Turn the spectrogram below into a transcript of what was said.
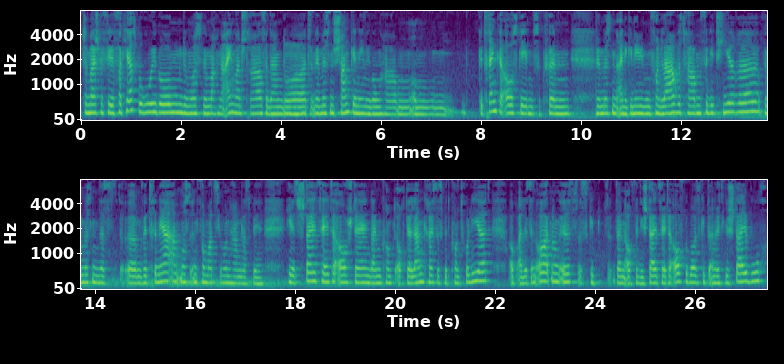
zum Beispiel für Verkehrsberuhigung. Du musst, wir machen eine Einbahnstraße dann dort. Mhm. Wir müssen Schankgenehmigung haben, um Getränke ausgeben zu können. Wir müssen eine Genehmigung von Lavis haben für die Tiere. Wir müssen das äh, Veterinäramt muss Informationen haben, dass wir hier jetzt Stallzelte aufstellen. Dann kommt auch der Landkreis, es wird kontrolliert, ob alles in Ordnung ist. Es gibt dann auch für die Stallzelte aufgebaut. Es gibt ein richtiges Stallbuch.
